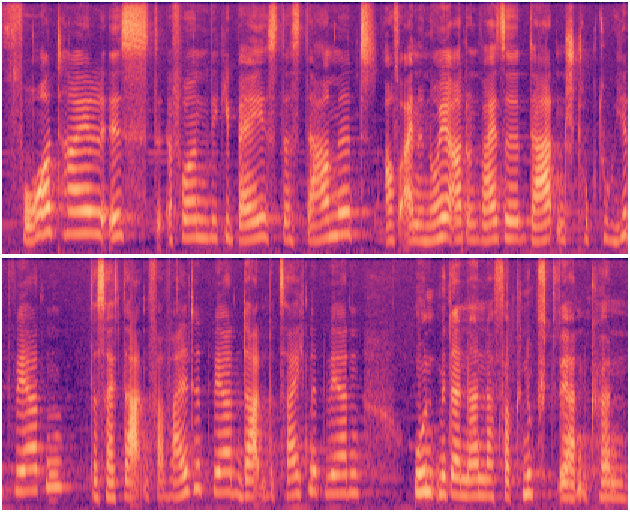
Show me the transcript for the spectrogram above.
Vorteil ist von Wikibase, dass damit auf eine neue Art und Weise Daten strukturiert werden, das heißt Daten verwaltet werden, Daten bezeichnet werden und miteinander verknüpft werden können.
